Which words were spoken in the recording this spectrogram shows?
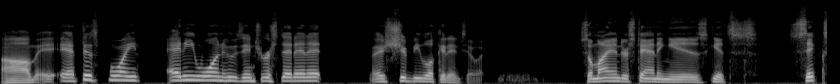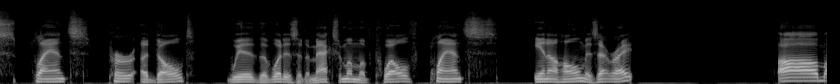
um, at this point, anyone who's interested in it uh, should be looking into it. So my understanding is it's six plants per adult with what is it, a maximum of twelve plants in a home? Is that right? Um,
